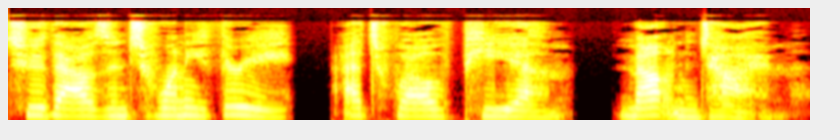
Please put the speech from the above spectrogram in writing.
2023, at 12 p.m. Mountain Time.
